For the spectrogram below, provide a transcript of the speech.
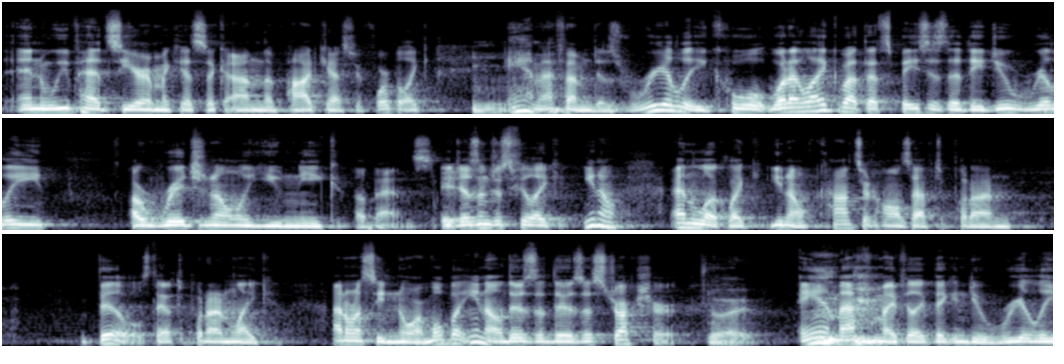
uh, and we've had Ciera McKissick on the podcast before, but like AM FM does really cool. What I like about that space is that they do really original, unique events. It doesn't just feel like you know. And look, like you know, concert halls have to put on bills. They have to put on like I don't want to say normal, but you know, there's a there's a structure. right. AMF, I feel like they can do really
